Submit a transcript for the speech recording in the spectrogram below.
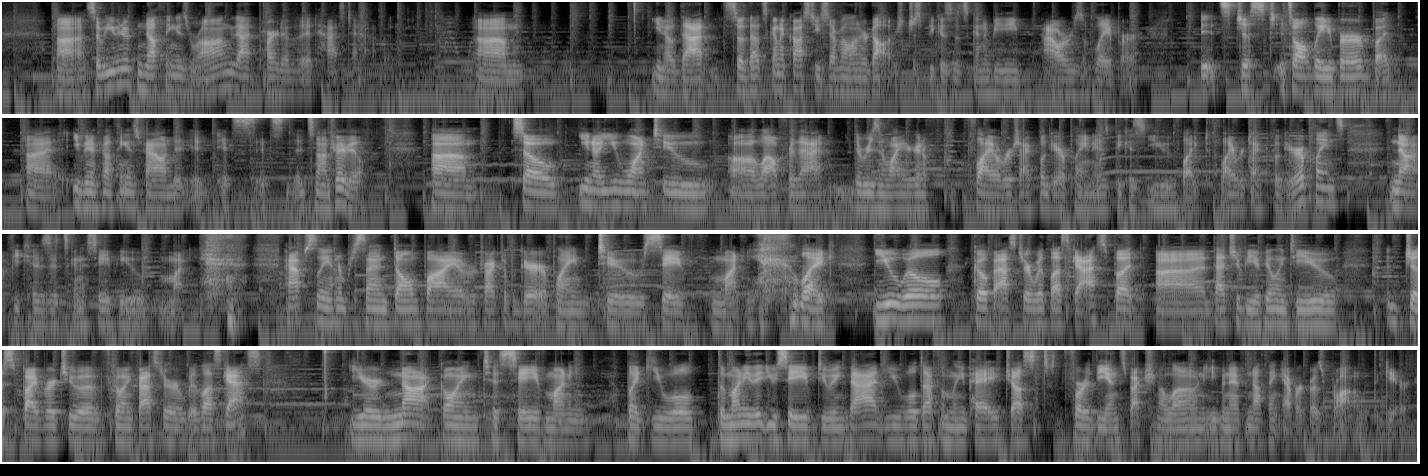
Uh, so even if nothing is wrong, that part of it has to happen. Um, you know that so that's going to cost you several hundred dollars just because it's going to be hours of labor. It's just it's all labor, but uh, even if nothing is found, it, it, it's it's it's non-trivial. Um, so, you know, you want to uh, allow for that. The reason why you're gonna fly a retractable airplane is because you like to fly retractable airplanes, not because it's gonna save you money. Absolutely 100% don't buy a retractable gear airplane to save money. like, you will go faster with less gas, but uh, that should be appealing to you just by virtue of going faster with less gas. You're not going to save money like you will the money that you save doing that you will definitely pay just for the inspection alone even if nothing ever goes wrong with the gear.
